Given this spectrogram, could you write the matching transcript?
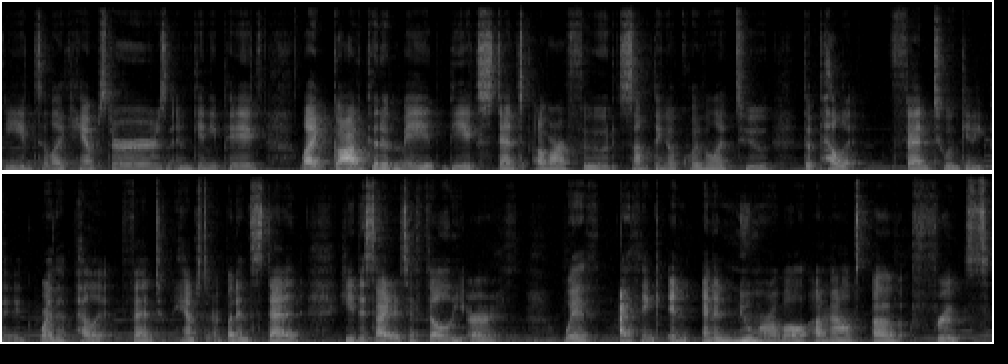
feed to like hamsters and guinea pigs like god could have made the extent of our food something equivalent to the pellet fed to a guinea pig or the pellet fed to a hamster. But instead he decided to fill the earth with i think in an innumerable amount of fruits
